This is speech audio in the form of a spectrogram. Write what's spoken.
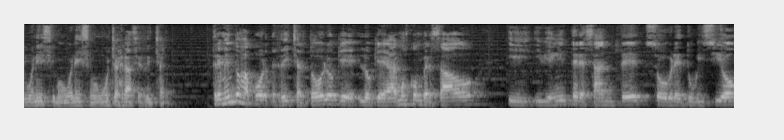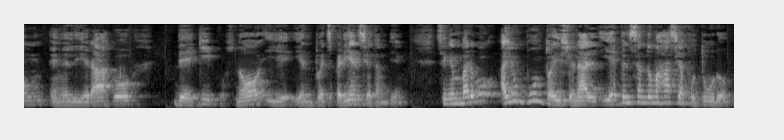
buenísimo, buenísimo. Muchas gracias, Richard. Tremendos aportes, Richard. Todo lo que, lo que hemos conversado y, bien interesante sobre tu visión en el liderazgo de equipos, ¿no? Y, en tu experiencia también. Sin embargo, hay un punto adicional y es pensando más hacia futuro,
